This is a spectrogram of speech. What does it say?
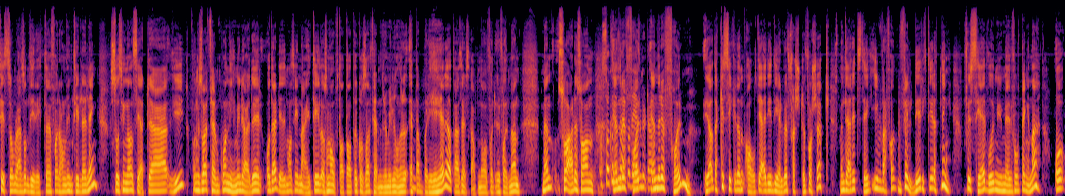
siste som ble en sånn direkte forhandling tildeling, så signaliserte Vy faktisk var 5,9 milliarder. Og det er det man sier nei til, og som er opptatt av at det koster 500 millioner å etablere dette selskapet nå for reformen. Men så er det sånn en reform, en reform ja, Det er ikke sikkert den alltid er ideell ved første forsøk, men det er et steg i hvert fall veldig riktig retning. For vi ser hvor mye mer vi får for pengene, Og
